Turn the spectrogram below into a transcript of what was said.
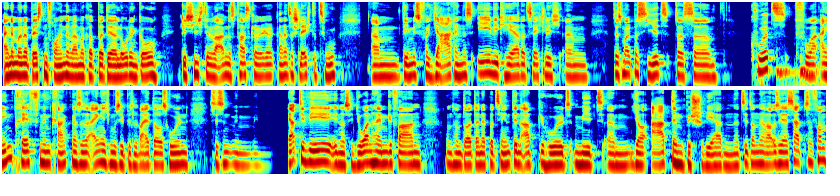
Eine meiner besten Freunde, weil wir gerade bei der Load and Go Geschichte waren, das passt gerade gar nicht so schlecht dazu. Ähm, dem ist vor Jahren, das ist ewig her tatsächlich, ähm, das mal passiert, dass äh, kurz vor Eintreffen im Krankenhaus, also eigentlich muss ich ein bisschen weiter ausholen, sie sind mit, mit dem RTW in ein Seniorenheim gefahren und haben dort eine Patientin abgeholt mit ähm, ja, Atembeschwerden. Hat sie dann heraus, ja, es hat so vom,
